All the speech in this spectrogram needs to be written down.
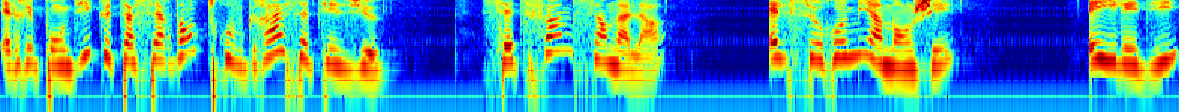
elle répondit que ta servante trouve grâce à tes yeux. Cette femme s'en alla, elle se remit à manger, et il est dit,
